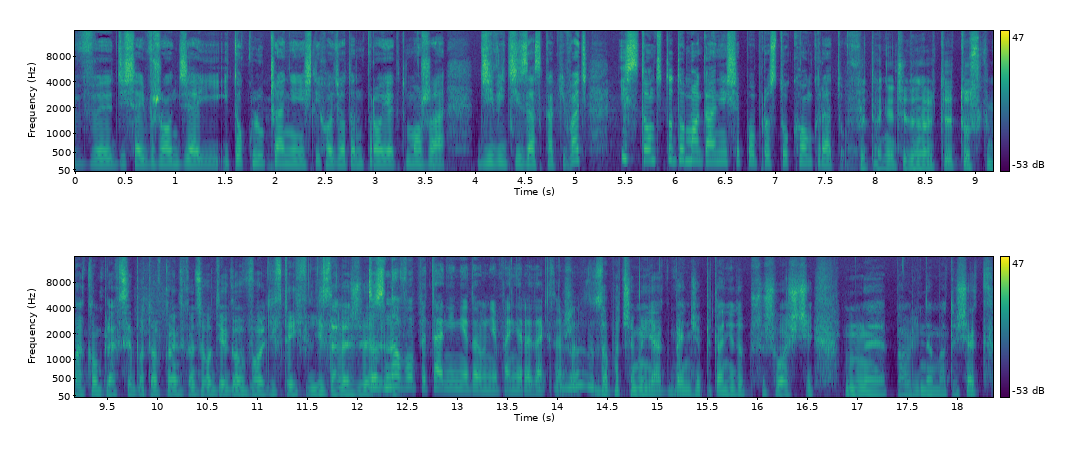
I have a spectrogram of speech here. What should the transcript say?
w, dzisiaj w rządzie i, i, to kluczenie, jeśli chodzi o ten projekt, może dziwić i zaskakiwać. I stąd to domaganie się po prostu konkretów. Pytanie, czy Donald Tusk ma kompleksy, bo to w koniec końców od jego woli w tej chwili zależy. To znowu pytanie nie do mnie, panie redaktorze. No, zobaczymy, jak będzie. Pytanie do przyszłości. Mm, e, Paulina Matysiak,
